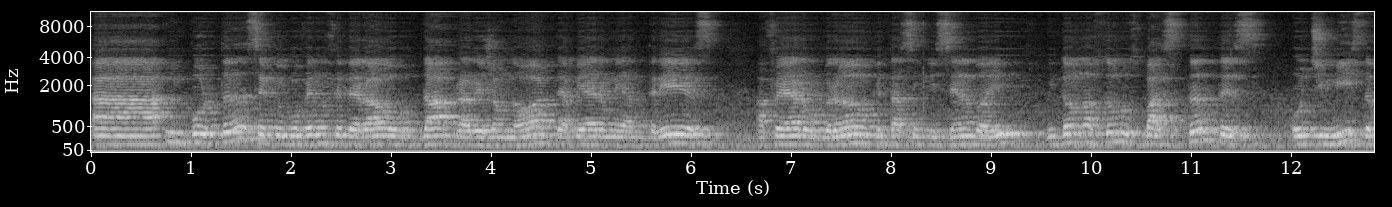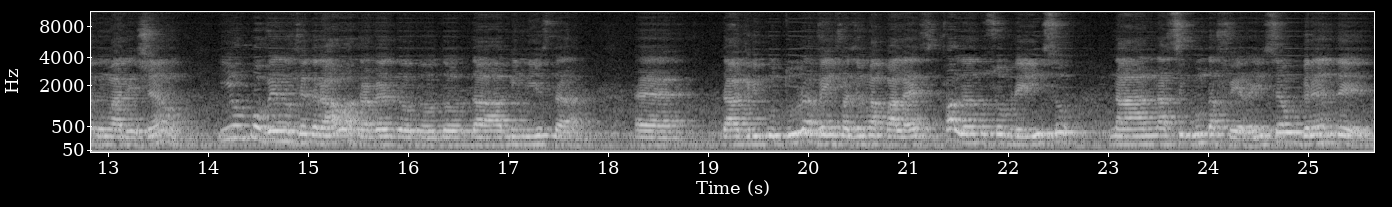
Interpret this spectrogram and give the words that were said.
a importância que o governo federal dá para a região norte, a BR-63, a Ferro Grão, que está se iniciando aí. Então, nós estamos bastante otimistas com a região e o governo federal, através do, do, do, da ministra é, da Agricultura vem fazer uma palestra falando sobre isso na, na segunda-feira. Isso é um grande,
